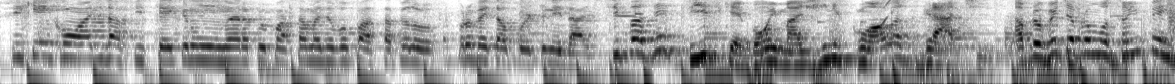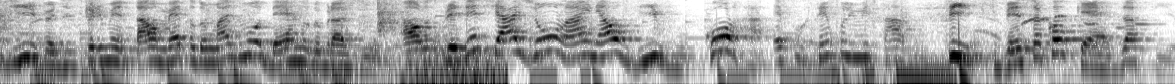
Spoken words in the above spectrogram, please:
Fiquem com o ad da Fisk aí que não, não era pra eu passar, mas eu vou passar pelo aproveitar a oportunidade. Se fazer Fisk é bom, imagine com aulas grátis. Aproveite a promoção imperdível de experimentar o método mais moderno do Brasil. Aulas presenciais ou online ao vivo. Corra, é por tempo limitado. Fisk, vença qualquer desafio.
